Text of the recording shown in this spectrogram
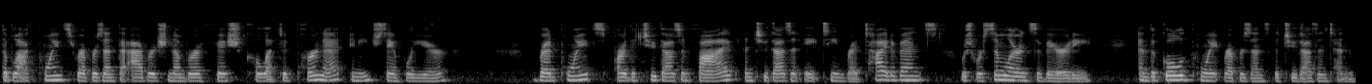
the black points represent the average number of fish collected per net in each sample year. Red points are the 2005 and 2018 red tide events, which were similar in severity, and the gold point represents the 2010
